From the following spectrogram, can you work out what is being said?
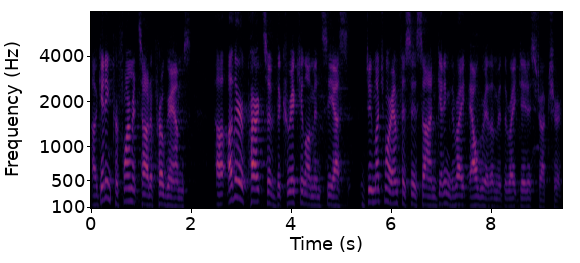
uh, getting performance out of programs. Uh, other parts of the curriculum in CS do much more emphasis on getting the right algorithm or the right data structure.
